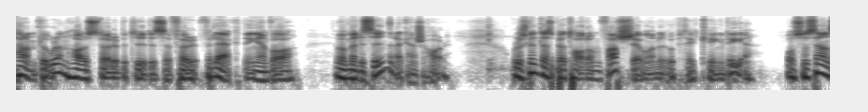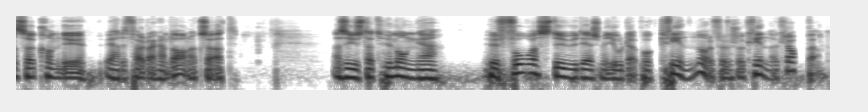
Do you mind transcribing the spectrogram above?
tarmfloran har större betydelse för, för läkning än vad, än vad medicinerna kanske har. Och då ska inte ens börja tala om fascia, vad man har upptäckt kring det. Och så sen så kom det ju, vi hade ett föredrag häromdagen också, att alltså just att hur många, hur få studier som är gjorda på kvinnor för att förstå kvinnokroppen.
